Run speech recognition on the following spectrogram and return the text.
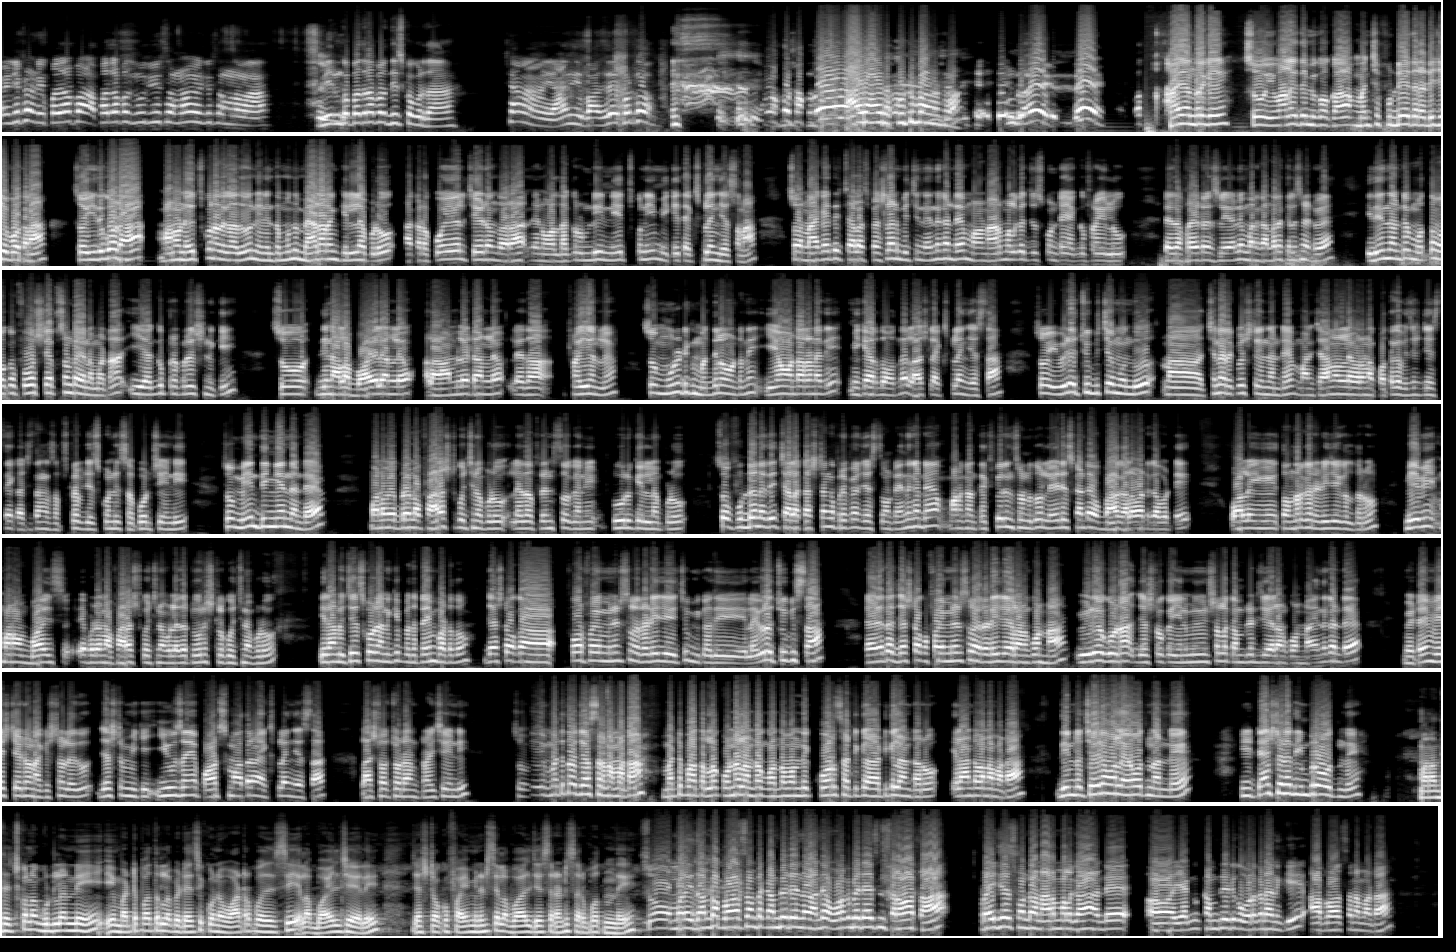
నేను చెప్పాను నీకు పది రూపాయలు పది రూపాయలు నువ్వు తీసుకున్నావా మేము తీసుకున్నావా మీరు ఇంకో పది రూపాయలు తీసుకోకూడదా? చాలా యాది బాగా రే, పట్టుకో. హాయ్ అందరికి. సో ఇవాళ అయితే మీకు ఒక మంచి ఫుడ్ అయితే రెడీ చేయబోతున్నా. సో ఇది కూడా మనం నేర్చుకున్నది కాదు. నేను ఇంత ముందు మేడారంకి వెళ్ళినప్పుడు అక్కడ కోయలు చేయడం ద్వారా నేను వాళ్ళ దగ్గర ఉండి నేర్చుకుని మీకైతే ఎక్స్ప్లెయిన్ చేస్తున్నా. సో నాకైతే చాలా స్పెషల్ అనిపించింది. ఎందుకంటే మనం నార్మల్గా చూసుకుంటే ఎగ్ ఫ్రైలు లేదా ఫ్రైడ్ రైస్లు ఇవన్నీ మనకు అందరికి తెలిసినట్టువే. ఇదేంటంటే మొత్తం ఒక ఫోర్ స్టెప్స్ ఉంటాయి అన్నమాట ఈ ఎగ్ ప్రిపరేషన్కి. సో దీని అలా బాయిల్ అనలేం అలా ఆమ్లెట్ అనలేం లేదా ఫ్రై అనలేం. సో మూడిటికి మధ్యలో ఉంటుంది. ఏమంటారు అనేది మీకే అర్థం అవుతుంది లాస్ట్లో ఎక్స్ప్లెయిన్ చేస్తా. సో ఈ వీడియో చూపించే ముందు నా చిన్న రిక్వెస్ట్ ఏంటంటే మన ఛానల్ ఎవరైనా కొత్తగా విజిట్ చేస్తే ఖచ్చితంగా సబ్స్క్రైబ్ చేసుకోండి సపోర్ట్ చేయండి. సో మెయిన్ థింగ్ ఏంటంటే మనం ఎప్పుడైనా ఫారెస్ట్కి వచ్చినప్పుడు లేదా ఫ్రెండ్స్తో కానీ టూర్కి వెళ్ళినప్పుడు సో ఫుడ్ అనేది చాలా కష్టంగా ప్రిపేర్ చేస్తూ ఉంటాయి. ఎందుకంటే మనకు అంత ఎక్స్పీరియన్స్ ఉండదు. లేడీస్ కంటే బాగా అలవాటు కాబట్టి వాళ్ళు ఇవి తొందరగా రెడీ చేయగలుగుతారు. మేబీ మనం బాయ్స్ ఎప్పుడైనా ఫారెస్ట్కి వచ్చినప్పుడు లేదా టూరిస్టులకు వచ్చినప్పుడు ఇలాంటివి చేసుకోవడానికి పెద్ద టైం పట్టదు. జస్ట్ ఒక ఫోర్ ఫైవ్ మినిట్స్లో రెడీ చేయొచ్చు. మీకు అది లైవ్లో చూపిస్తా. నేనైతే జస్ట్ ఒక ఫైవ్ మినిట్స్లో రెడీ చేయాలనుకుంటున్నా. వీడియో కూడా జస్ట్ ఒక ఎనిమిది నిమిషాల్లో కంప్లీట్ చేయాలనుకుంటున్నా. ఎందుకంటే మీ టైం వేస్ట్ చేయడం నాకు ఇష్టం లేదు. జస్ట్ మీకు యూజ్ అయ్యే పార్ట్స్ మాత్రమే ఎక్స్ప్లెయిన్ చేస్తా. లాస్ట్ వరకు చూడడానికి ట్రై చేయండి. సో ఈ మట్టితో చేస్తారనమాట మట్టి పాత్రలో కొండలు అంటాం. కొంతమంది కూర అటిక అటికలు అంటారు. ఇలాంటివి అన్నమాట దీంట్లో చేయడం వల్ల ఏమవుతుందంటే ఈ టేస్ట్ అనేది ఇంప్రూవ్ అవుతుంది. మనం తెచ్చుకున్న గుడ్లన్నీ ఈ మట్టి పాత్రలో పెట్టేసి కొన్ని వాటర్ పోసేసి ఇలా బాయిల్ చేయాలి. జస్ట్ ఒక ఫైవ్ మినిట్స్ ఇలా బాయిల్ చేశారంటే సరిపోతుంది. సో మన ఇదంతా ప్రాసెస్ అంతా కంప్లీట్ అయింది? అంటే ఉడకబెట్టేసిన తర్వాత ఫ్రై చేసుకుంటాం నార్మల్గా అంటే ఎగ్ కంప్లీట్గా ఉడకడానికి ఆ ప్రాసెస్ అన్నమాట.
